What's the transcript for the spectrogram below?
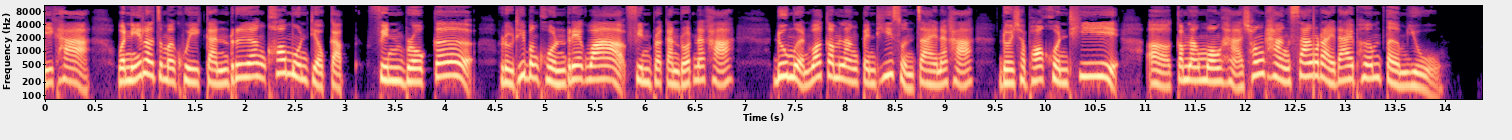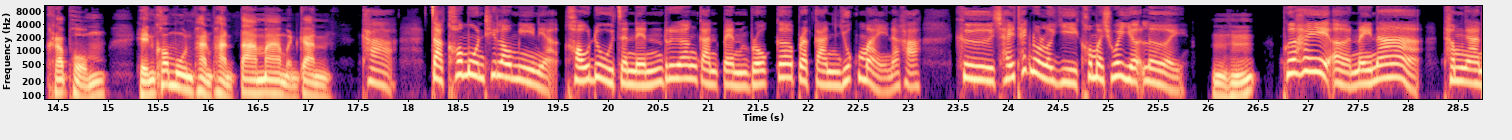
ดีค่ะ วันนี้เราจะมาคุยกันเรื่องข้อมูลเกี่ยวกับฟินโบรกเกอร์หรือที่บางคนเรียกว่าฟินประกันรถนะคะ ดูเหมือนว่ากำลังเป็นที่สนใจนะคะ โดยเฉพาะคนที่เอ่อกำลังมองหาช่องทางสร้างรายได้เพิ่มเติมอยู่ ครับผมเห็นข้อมูลผ่านๆตามมาเหมือนกันค่ะ จากข้อมูลที่เรามีเนี่ยเขาดูจะเน้นเรื่องการเป็นโบรกเกอร์ประกันยุคใหม่นะคะ คือใช้เทคโนโลยีเข้ามาช่วยเยอะเลยอือฮึเพื่อให้เอ่อในหน้า ทำงาน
